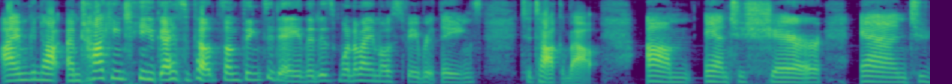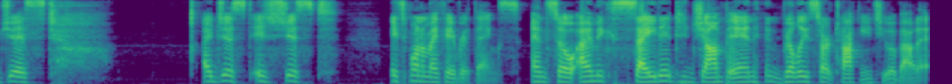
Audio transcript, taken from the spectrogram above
I'm not, I'm talking to you guys about something today that is one of my most favorite things to talk about um, and to share and to just, I just, it's just, it's one of my favorite things. And so I'm excited to jump in and really start talking to you about it.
